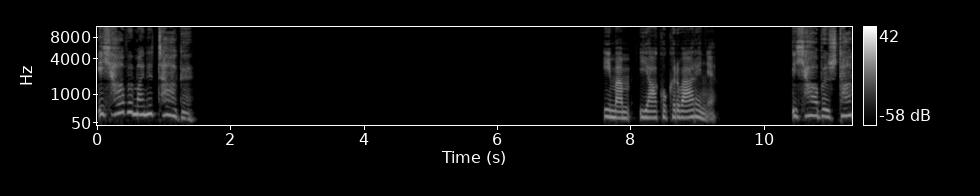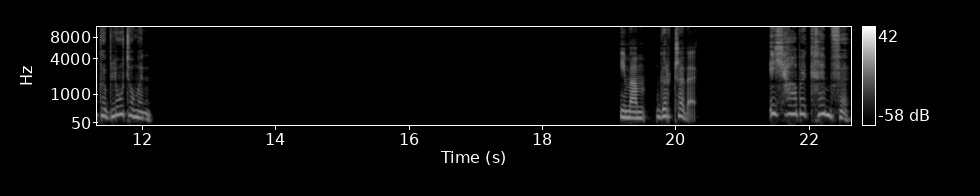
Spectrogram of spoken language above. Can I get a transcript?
Ich habe meine Tage. Imam jako krvarenje. Ich habe starke Blutungen. Imam grčeve. Ich habe Krämpfe.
